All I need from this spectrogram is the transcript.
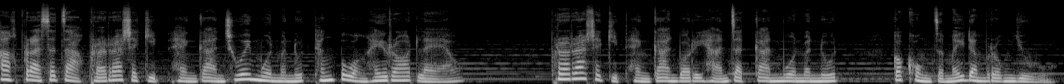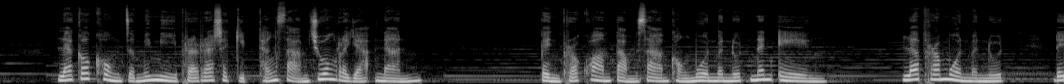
หากปราศจากพระราชกิจแห่งการช่วยมวลมนุษย์ทั้งปวงให้รอดแล้ว พระราชกิจแห่งการบริหารจัดการมวลมนุษย์ ก็คงจะไม่ดำรงอยู่ และก็คงจะไม่มีพระราชกิจทั้งสามช่วงระยะนั้น เป็นเพราะความต่ำทรามของมวลมนุษย์นั่นเอง และเพราะมวลมนุษย์ได้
